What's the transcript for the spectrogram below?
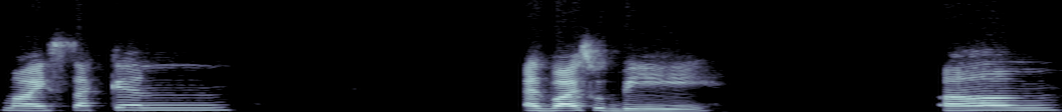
my second advice would be um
